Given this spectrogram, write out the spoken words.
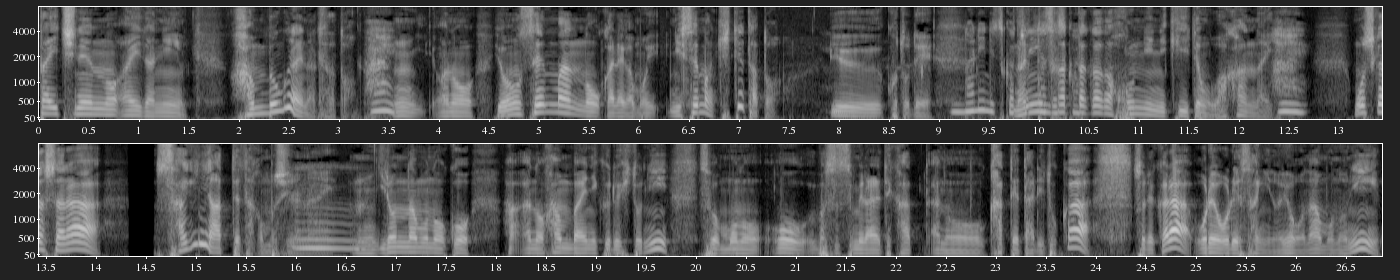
た1年の間に半分ぐらいになってたと。はい、うん、あの、4000万のお金がもう2000万来てたと。いうことで、何に使っ何に使ったかが本人に聞いても分かんない、はい、もしかしたら詐欺に遭ってたかもしれない、うん、いろんなものをこうあの販売に来る人にそのものを勧められてかあの買ってたりとかそれからオレオレ詐欺のようなものに、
